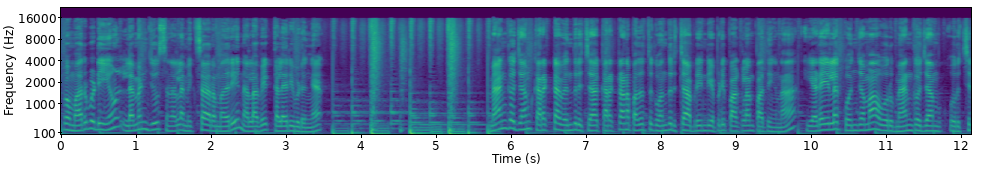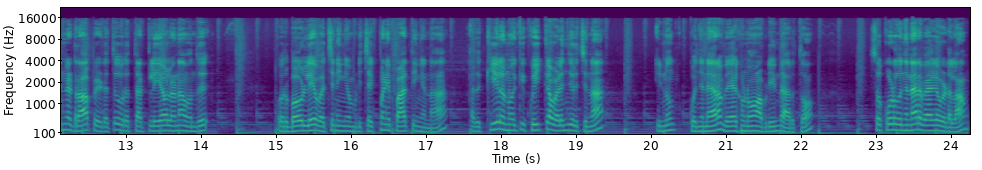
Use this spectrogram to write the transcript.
இப்போ மறுபடியும் லெமன் ஜூஸ் நல்லா மிக்ஸ் ஆகிற மாதிரி நல்லாவே கிளறி விடுங்க. மேங்கோ ஜாம் கரெக்டாக வெந்துருச்சா? கரெக்டான பதத்துக்கு வந்துருச்சா அப்படின்ட்டு எப்படி பார்க்கலான்னு பார்த்தீங்கன்னா இடையில கொஞ்சமாக ஒரு மேங்கோ ஜாம் ஒரு சின்ன ட்ராப் எடுத்து ஒரு தட்லேயோ இல்லைனா வந்து ஒரு பவுல்லையோ வச்சு நீங்கள் இப்படி செக் பண்ணி பார்த்தீங்கன்னா அது கீழே நோக்கி குயிக்காக விளைஞ்சிருச்சுன்னா இன்னும் கொஞ்சம் நேரம் வேகணும் அப்படின்ற அர்த்தம். ஸோ கூட கொஞ்சம் நேரம் வேக விடலாம்.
